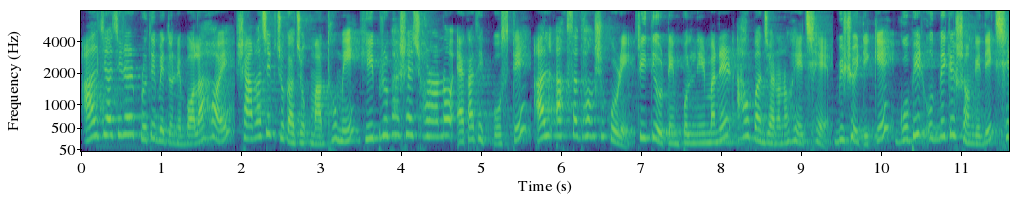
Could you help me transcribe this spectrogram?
আল জাজিরার প্রতিবেদনে বলা হয়, সামাজিক যোগাযোগ মাধ্যমে হিব্রু ভাষায় ছড়ানো একাধিক পোস্টে আল আকসা ধ্বংস করে তৃতীয় টেম্পল নির্মাণের আহ্বান জানানো হয়েছে। বিষয়টিকে গভীর উদ্বেগের সঙ্গে দেখছে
